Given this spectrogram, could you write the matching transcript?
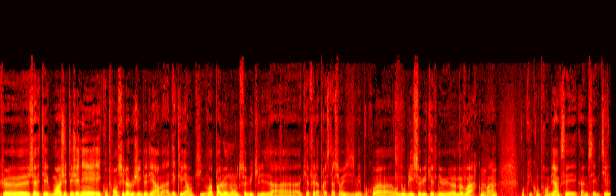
que j'avais été, moi, j'étais gêné et il comprend aussi la logique de dire, bah, des clients qui voient pas le nom de celui qui les a, qui a fait la prestation, ils se disent, mais pourquoi on oublie celui qui est venu euh, me voir, quoi, Mm, voilà. mm. Donc, il comprend bien que c'est quand même c'est utile.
